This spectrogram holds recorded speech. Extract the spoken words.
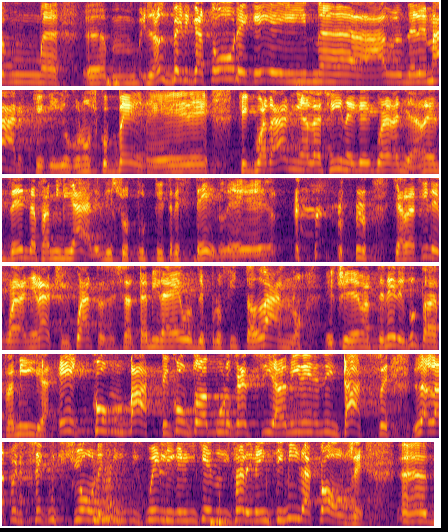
um, l'albergatore che in, uh, nelle Marche, che io conosco bene, eh, che guadagna alla fine, che guadagna un'azienda familiare, lì sono tutti tre stelle, che alla fine guadagnerà 50-60 mila euro del profitto all'anno e ci deve mantenere tutta la famiglia e combatte contro la burocrazia, la miriade di tasse, la, la persecuzione di, di, quelli che gli chiedono di fare 20.000 cose, eh,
